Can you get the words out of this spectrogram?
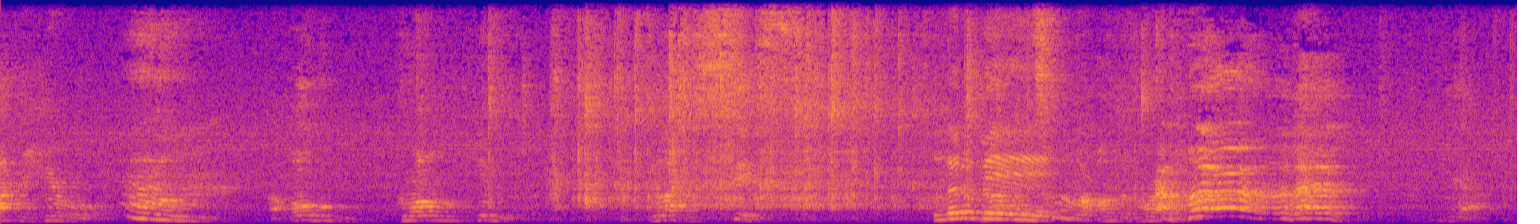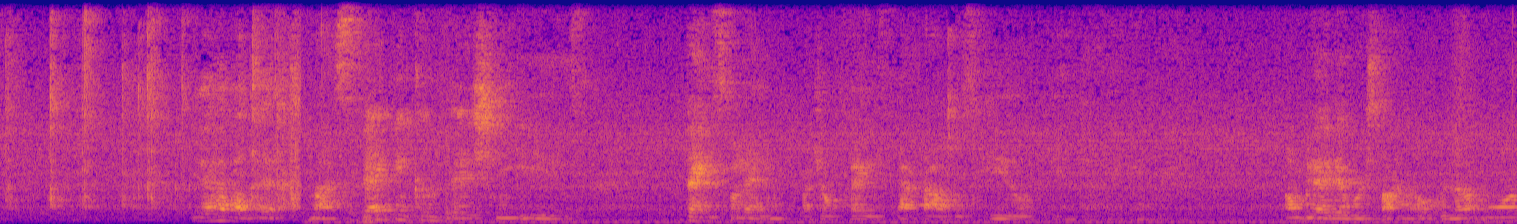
like a hero. Mm. An overgrown human. You're like a cyst. A little You're like a bit. tumor on the brain. yeah. Yeah, how about that? My second confession is thanks for letting me watch your face after I was healed and angry. I'm glad that we're starting to open up more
